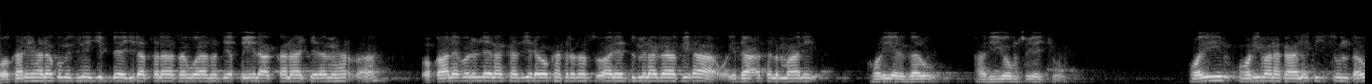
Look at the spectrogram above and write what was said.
وكره لكم اسني جب جرى ثلاثة واسد قيل كان جرى مهرة. وقال بل لنا كثير وكثرة السؤال يد من غافلا وإذاعة المال هري الغرو هذه يوم سيجو. هري هري من كان تجسون تو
